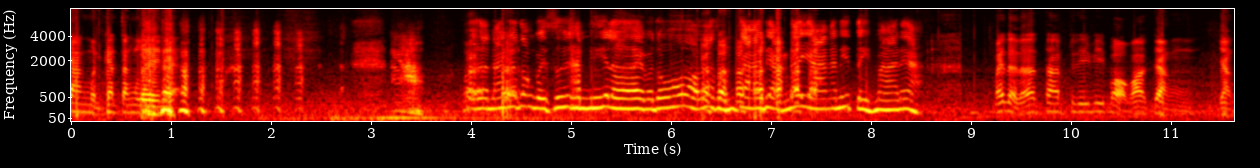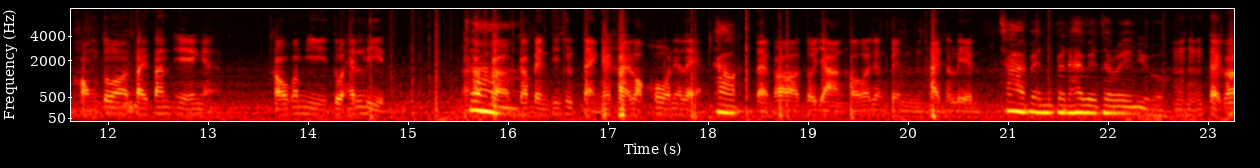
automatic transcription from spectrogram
ยางเหมือนกันจังเลยเนี่ยอ้าว เพราะฉะนั้นก็ต้องไปซื้อคันนี้เลยมาดูถ้าสนใจอยากได้ยางอันนี้ติดมาเนี่ย ไม่แต่ถ้าถ้าที่พี่บอกว่าอย่างอย่างของตัวไททันเองอะเขาก็มีตัวแอดลีดนะครับก็อ่า ก็เป็นที่ชุดแต่งคล้ายๆล็อกโคเนี่ยแหละ ครับ แต่ก็ตัวยางเขาก็ยังเป็นไฮเทเลนใช่เป็นเป็นไฮเวย์เทเรนอยู่อือฮึแต่ก็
